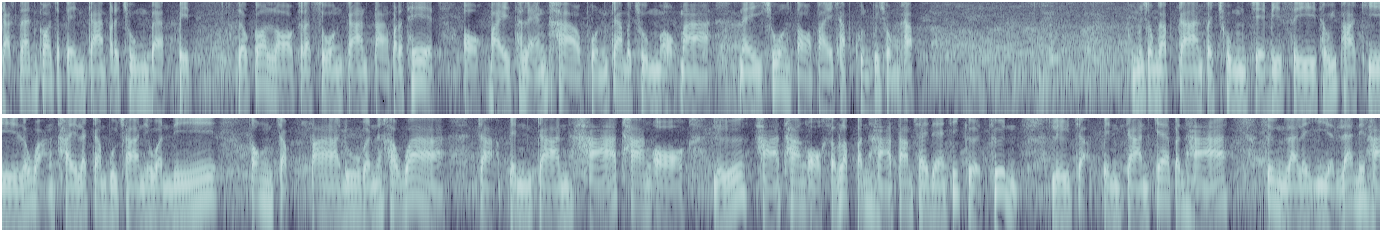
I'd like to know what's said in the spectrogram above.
จากนั้นก็จะเป็นการประชุมแบบปิด แล้วก็รอกระทรวงการต่างประเทศออกใบแถลงข่าวผลการประชุมออกมาในช่วงต่อไปครับคุณผู้ชมครับ คุณผู้ชมครับการประชุม JBC ทวิภาคี ระหว่างไทยและกัมพูชาในวันนี้ ต้องจับตาดูกันนะครับว่าจะเป็นการหาทางออก หรือหาทางออกสำหรับปัญหาตามชายแดนที่เกิดขึ้น หรือจะเป็นการแก้ปัญหา ซึ่งรายละเอียด และเนื้อหา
